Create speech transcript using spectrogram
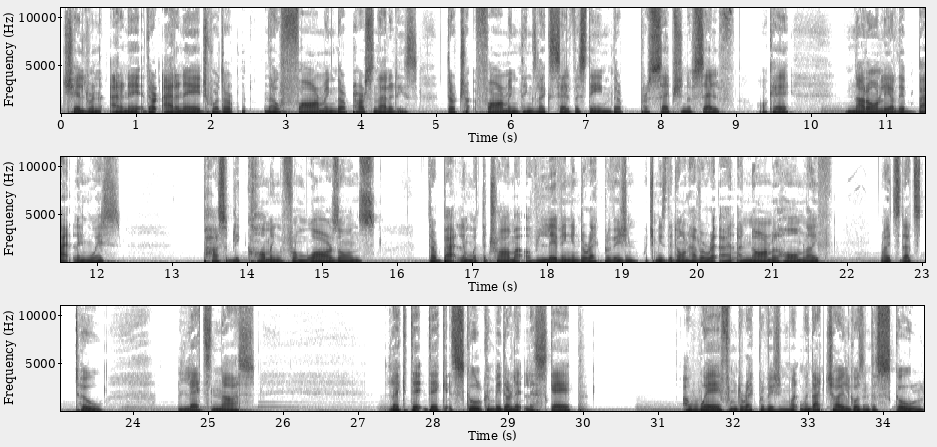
children at an age, they're at an age where they're now forming their personalities. They're tra- forming things like self esteem, their perception of self. Okay? Not only are they battling with possibly coming from war zones, they're battling with the trauma of living in direct provision, which means they don't have a, a, a normal home life, right? So that's two. Let's not like they, they, school can be their little escape away from direct provision. When when that child goes into school,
